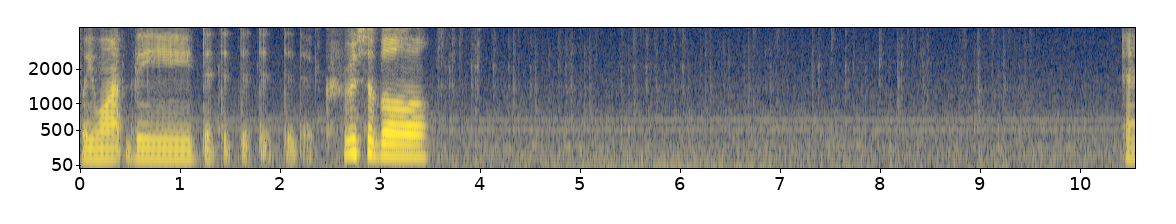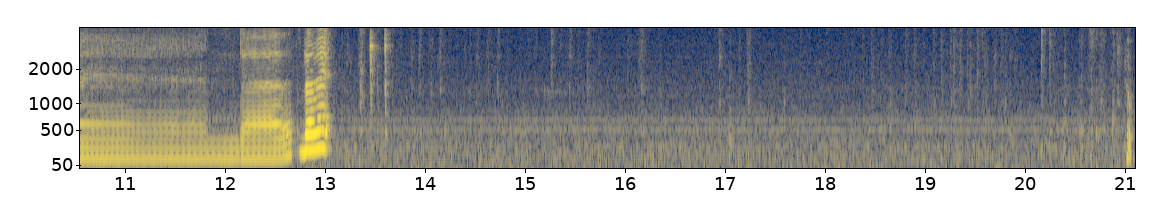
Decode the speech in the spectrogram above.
We want the d -d -d crucible. And uh, that's about it. Nope.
